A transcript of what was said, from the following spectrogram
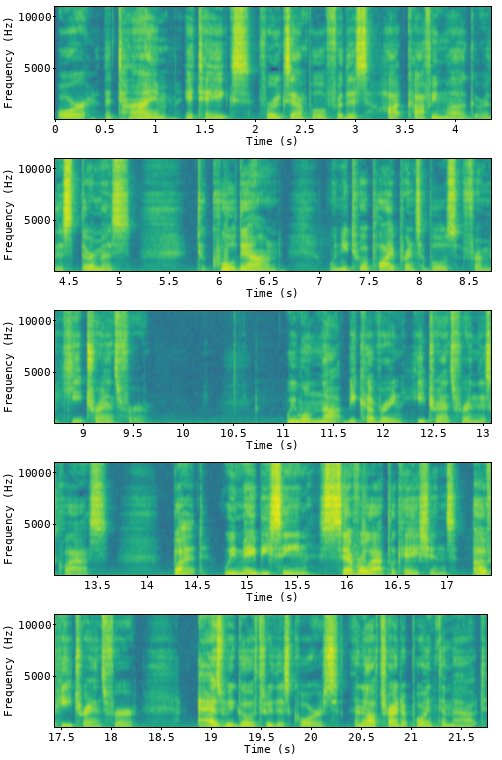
or the time it takes, for example, for this hot coffee mug or this thermos to cool down, we need to apply principles from heat transfer. We will not be covering heat transfer in this class, but we may be seeing several applications of heat transfer as we go through this course, and I'll try to point them out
